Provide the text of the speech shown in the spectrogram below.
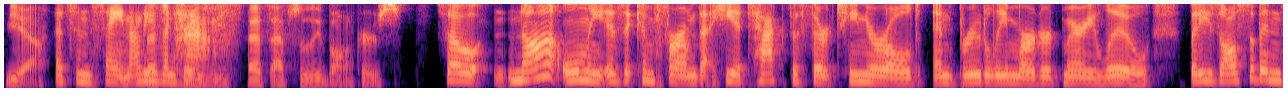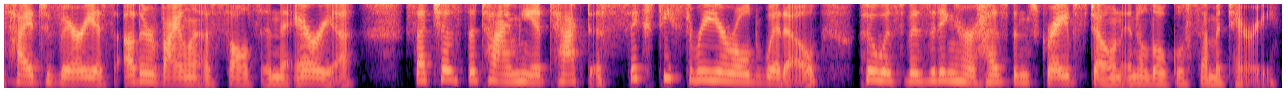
Yeah. That's insane. Not That's even crazy. half. That's absolutely bonkers. So, not only is it confirmed that he attacked the 13 year old and brutally murdered Mary Lou, but he's also been tied to various other violent assaults in the area, such as the time he attacked a 63 year old widow who was visiting her husband's gravestone in a local cemetery.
